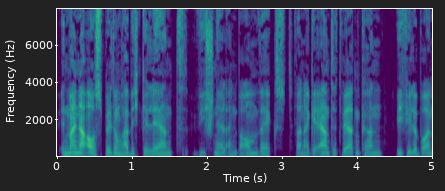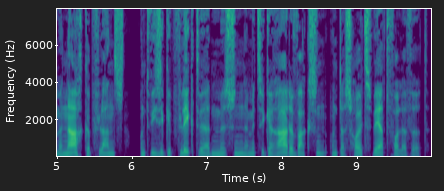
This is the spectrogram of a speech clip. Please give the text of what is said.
In meiner Ausbildung habe ich gelernt, wie schnell ein Baum wächst, wann er geerntet werden kann, wie viele Bäume nachgepflanzt und wie sie gepflegt werden müssen, damit sie gerade wachsen und das Holz wertvoller wird.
